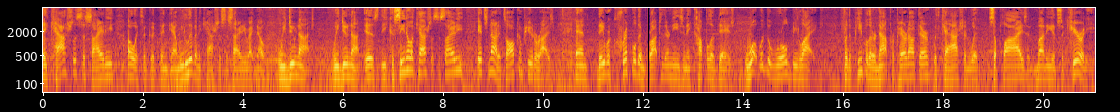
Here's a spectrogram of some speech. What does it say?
a cashless society, oh, it's a good thing, Dan. We live in a cashless society right now. We do not. We do not. Is the casino a cashless society? It's not. It's all computerized. And they were crippled and brought to their knees in a couple of days. What would the world be like for the people that are not prepared out there with cash and with supplies and money and security?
